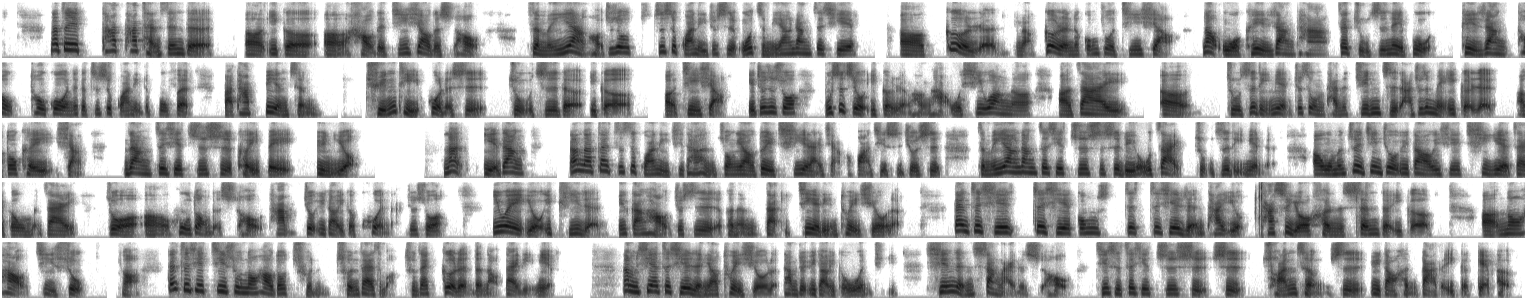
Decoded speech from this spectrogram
那这些他他产生的呃一个呃好的绩效的时候。怎么样？哈，就是说知识管理，就是我怎么样让这些呃个人有没有个人的工作绩效，那我可以让他在组织内部，可以让透透过那个知识管理的部分，把它变成群体或者是组织的一个呃绩效。也就是说，不是只有一个人很好，我希望呢，呃，在呃组织里面，就是我们谈的君子啊，就是每一个人啊都可以想让这些知识可以被运用。那也让，那那在知识管理，其实它很重要。对企业来讲的话，其实就是怎么样让这些知识是留在组织里面的。呃，我们最近就遇到一些企业在跟我们在做呃互动的时候，他就遇到一个困难，就是说，因为有一批人，因为刚好就是可能在届龄退休了，但这些这些公司这这些人，他有他是有很深的一个呃 know how 技术啊。哦但这些技术 know-how 都存存在什么？存在个人的脑袋里面。那么现在这些人要退休了，他们就遇到一个问题：新人上来的时候，其实这些知识是传承是遇到很大的一个 gap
